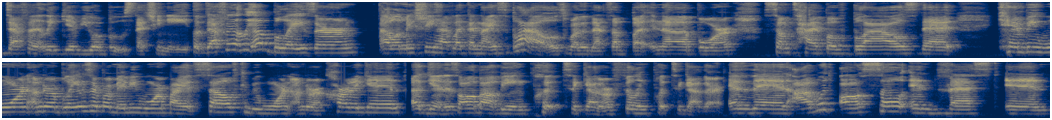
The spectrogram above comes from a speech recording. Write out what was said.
definitely give you a boost that you need. So definitely a blazer. Uh, I will make sure you have like a nice blouse, whether that's a button up or some type of blouse that can be worn under a blazer, but maybe worn by itself, can be worn under a cardigan. Again, it's all about being put together or feeling put together. And then I would also invest in,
